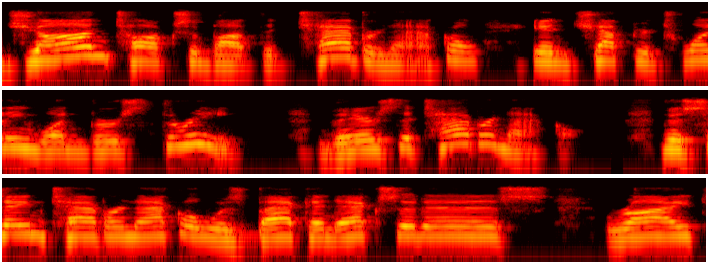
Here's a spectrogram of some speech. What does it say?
John talks about the tabernacle in chapter 21, verse 3. There's the tabernacle. The same tabernacle was back in Exodus, right?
